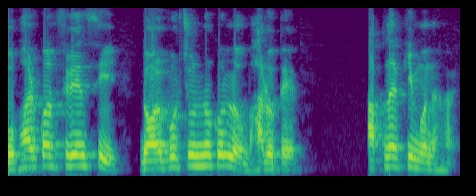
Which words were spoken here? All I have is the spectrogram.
ওভার কনফিডেন্সই দরপর চূর্ণ করল ভারতের? আপনার কি মনে হয়?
